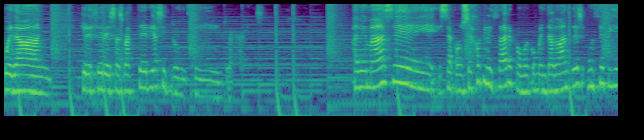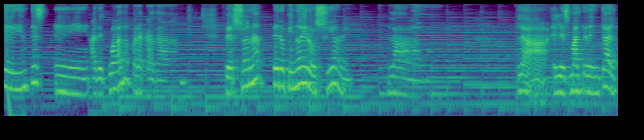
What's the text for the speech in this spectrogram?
puedan crecer esas bacterias y producir la caries. Además, eh, se aconseja utilizar, como he comentado antes, un cepillo de dientes eh, adecuado para cada persona, pero que no erosione el esmalte dental.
